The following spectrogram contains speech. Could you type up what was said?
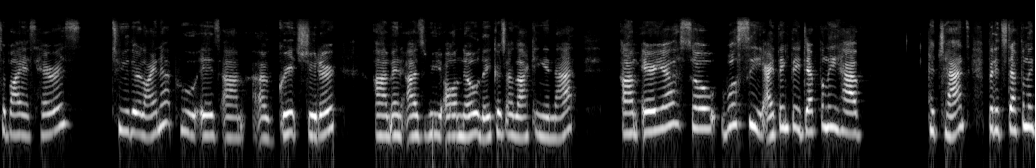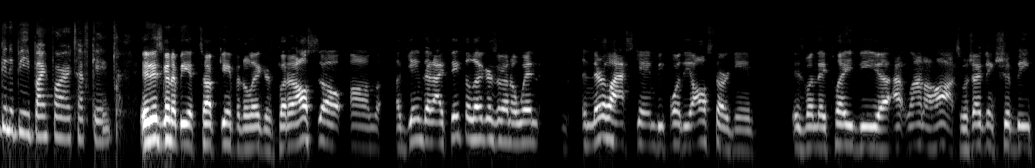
Tobias Harris to their lineup, who is um, a great shooter. Um, and as we all know, Lakers are lacking in that um, area. So we'll see. I think they definitely have a chance, but it's definitely going to be by far a tough game. It is going to be a tough game for the Lakers, but also um, a game that I think the Lakers are going to win in their last game before the All Star game is when they play the uh, Atlanta Hawks, which I think should be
